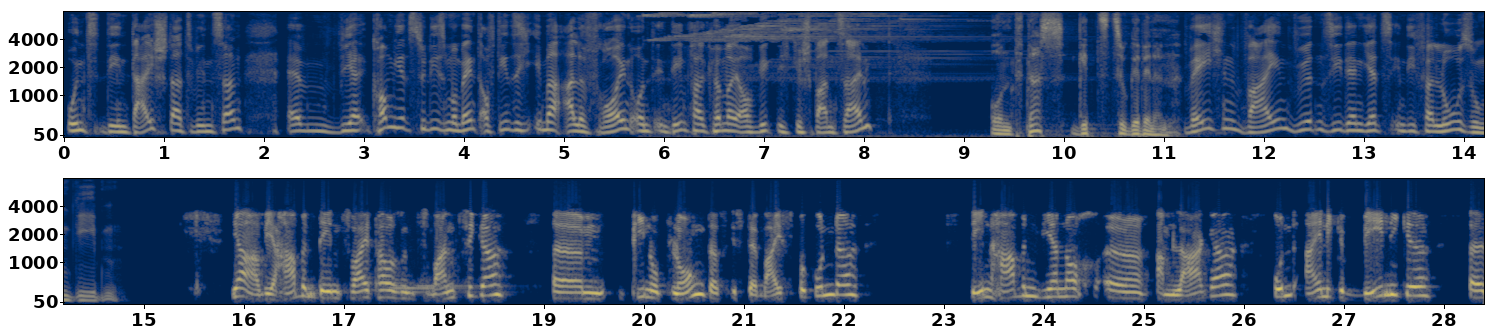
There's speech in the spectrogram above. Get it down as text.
und den Deichstadt-Winzern. Ähm, wir kommen jetzt zu diesem Moment, auf den sich immer alle freuen und in dem Fall können wir ja auch wirklich gespannt sein. Und das gibt's zu gewinnen. Welchen Wein würden Sie denn jetzt in die Verlosung geben? Ja, wir haben den 2020er ähm, Pinot Blanc, das ist der Weißburgunder. Den haben wir noch äh, am Lager und einige wenige äh,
